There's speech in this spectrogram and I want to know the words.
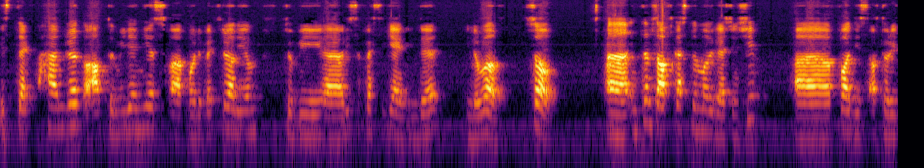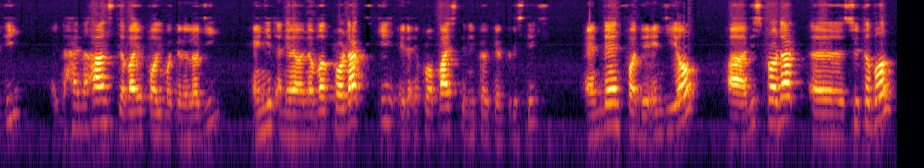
It takes 100 or up to million years uh, for the petroleum to be uh, resurfaced again in the in the world. So uh, in terms of customer relationship uh, for this authority it enhance the biopolymer technology and yet a novel product okay, it provides technical characteristics. And then for the NGO uh, this product uh, suitable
